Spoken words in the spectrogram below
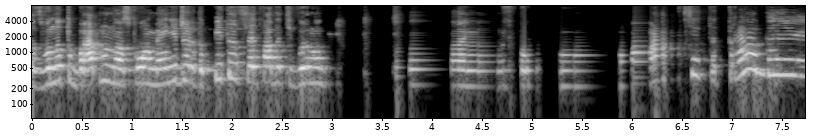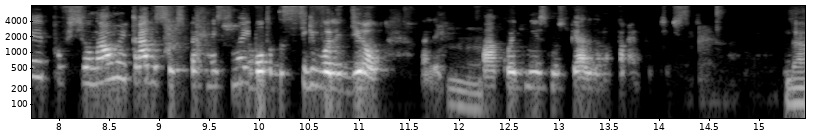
звънат обратно на своя менеджер, да питат, след това да ти върнат информацията. Трябва да е професионално и трябва да си експерт наистина и работа да си ги валидирал. Нали? Това, което ние сме успяли да направим практически. Да,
